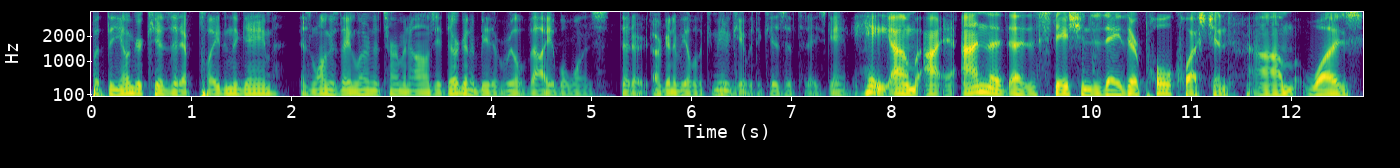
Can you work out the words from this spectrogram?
But the younger kids that have played in the game, as long as they learn the terminology, they're going to be the real valuable ones that are, are going to be able to communicate with the kids of today's game. Hey, um, I, on the, uh, station today, their poll question um, was,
